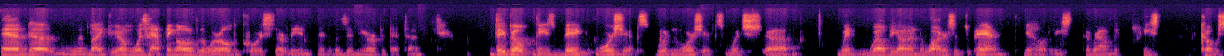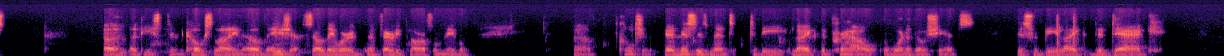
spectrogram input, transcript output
and uh, like you know, was happening all over the world. Of course, certainly in, it was in Europe at that time. They built these big warships, wooden warships, which uh, went well beyond the waters of Japan. You know, at least around the east coast uh, the eastern coastline of Asia. So they were a fairly powerful naval uh, culture. And this is meant to be like the prow of one of those ships. This would be like the deck,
